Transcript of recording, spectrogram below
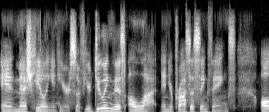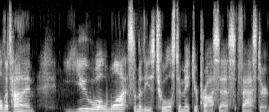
and mesh healing in here. So if you're doing this a lot and you're processing things all the time, you will want some of these tools to make your process faster.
